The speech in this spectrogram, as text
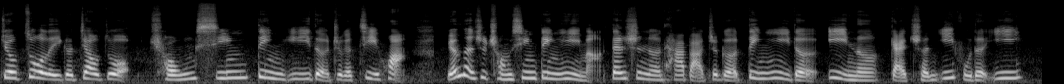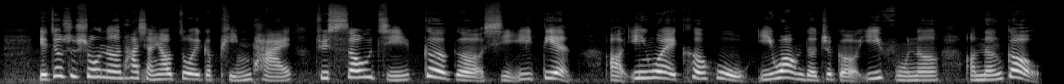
就做了一个叫做。重新定义的这个计划，原本是重新定义嘛，但是呢，他把这个定义的“义”呢改成衣服的“衣”，也就是说呢，他想要做一个平台，去搜集各个洗衣店啊，因为客户遗忘的这个衣服呢，啊，能够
